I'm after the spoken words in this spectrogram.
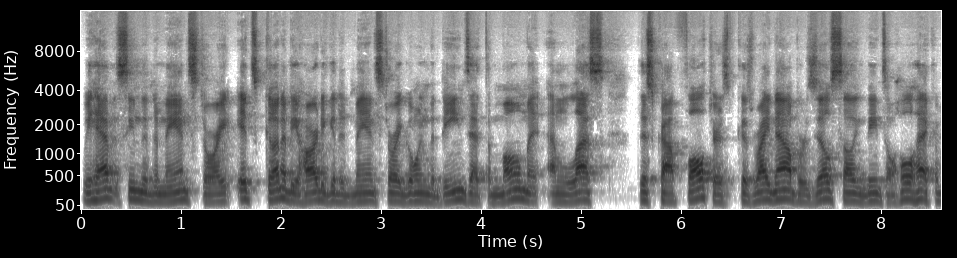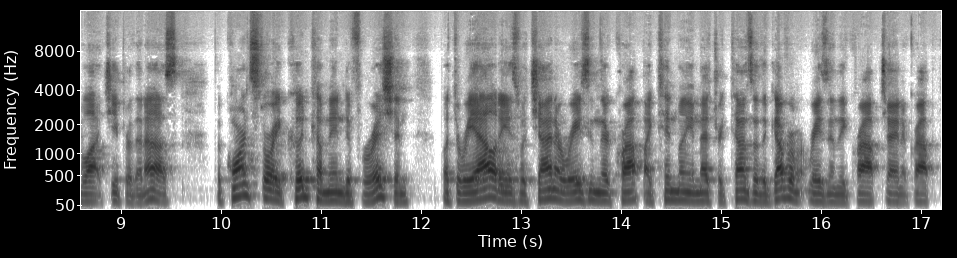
We haven't seen the demand story. It's going to be hard to get a demand story going the beans at the moment unless this crop falters because right now Brazil's selling beans a whole heck of a lot cheaper than us the corn story could come into fruition. But the reality is, with China raising their crop by 10 million metric tons, or the government raising the crop, China crop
